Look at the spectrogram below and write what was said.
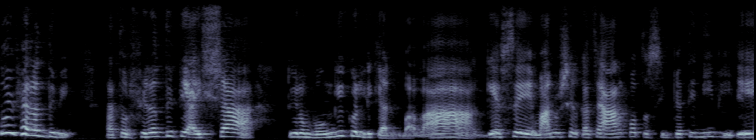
তুই ফেরত দিবি। তা তোর ফেরত দিতে আইসা, তুই এরকম ভঙ্গি করলি কেন? বাবা, গেছে, মানুষের কাছে আর কত সিম্প্যাথি নিবি রে?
